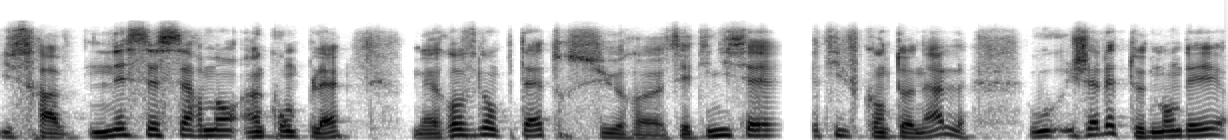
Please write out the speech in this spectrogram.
Il sera nécessairement incomplet, mais revenons peut-être sur euh, cette initiative cantonale où j'allais te demander,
